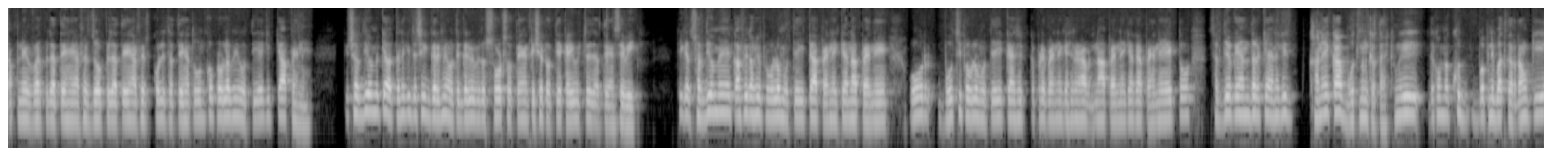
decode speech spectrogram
अपने वर्क पे जाते हैं या फिर जॉब पे जाते हैं या फिर कॉलेज जाते हैं तो उनको प्रॉब्लम ये होती है कि क्या पहने? कि सर्दियों में क्या होता है ना कि जैसे कि गर्मी होती है गर्मी में तो शॉर्ट्स होते हैं टी शर्ट होती है, कहीं भी चले जाते हैं, ऐसे भी। ठीक है, सर्दियों में काफ़ी काफ़ी प्रॉब्लम होती है कि क्या पहने, क्या ना पहने और बहुत सी प्रॉब्लम होती है कि कैसे कपड़े पहने, कैसे ना ना पहने, क्या क्या पहने। एक तो सर्दियों के अंदर क्या है ना कि खाने का बहुत मन करता है क्योंकि देखो, मैं खुद अपनी बात कर रहा हूँ कि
